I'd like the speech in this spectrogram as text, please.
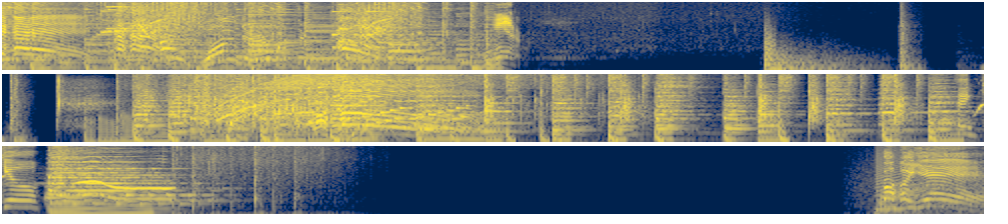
I wonder what they're... Oh! Here. Thank you. Oh, yeah!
